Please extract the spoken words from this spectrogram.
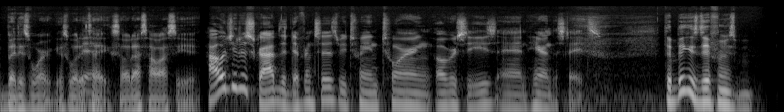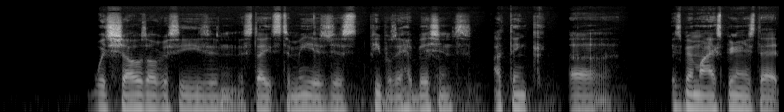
but it's work. It's what it Yeah. takes. So that's how I see it. How would you describe the differences between touring overseas and here in the States? The biggest difference with shows overseas and the states to me is just people's inhibitions. I think uh, it's been my experience that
